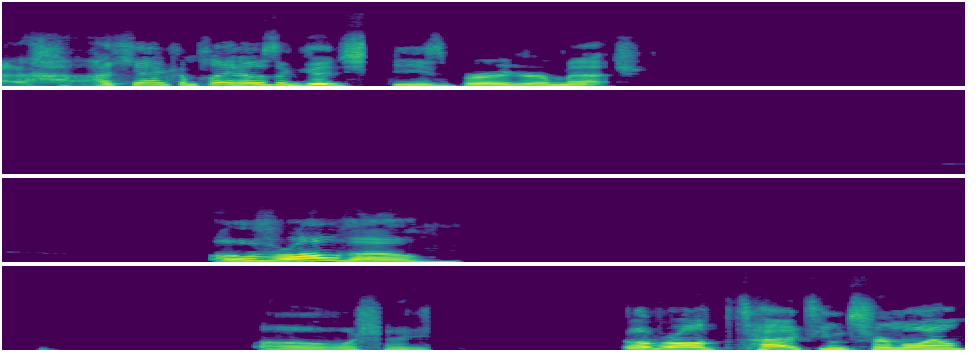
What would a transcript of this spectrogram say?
I, I can't complain. It was a good cheeseburger match. Overall, though, oh, what should I? Overall, tag team turmoil.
